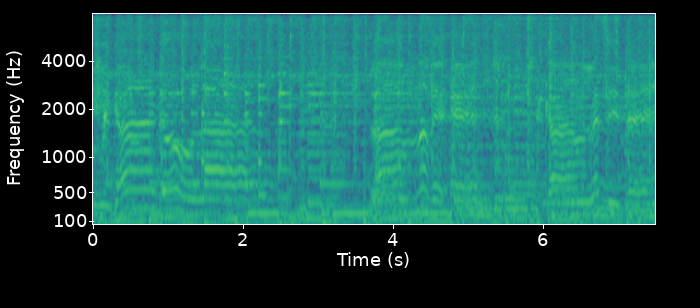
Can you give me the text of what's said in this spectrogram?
לצידך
